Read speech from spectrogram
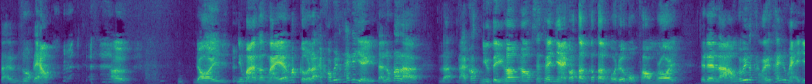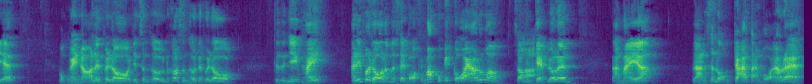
tại xuống học đại học. Ừ. Rồi nhưng mà lần này á mắc cười lắm em không biết nó thấy cái gì. Tại lúc đó là là đã có nhiều tiền hơn không? Sẽ thuê nhà có tầng có tầng mỗi đứa một phòng rồi. Cho nên là không có biết thằng này thấy cái mẹ gì hết. Một ngày nọ lên phơi đồ trên sân thượng nó có sân thượng để phơi đồ thì tự nhiên thấy anh biết phơi đồ là mình sẽ bỏ cái móc vào cái cổ áo đúng không? Xong mình À. kẹp vô lên. Đằng này á là nó sẽ lộn trái toàn bộ áo ra.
